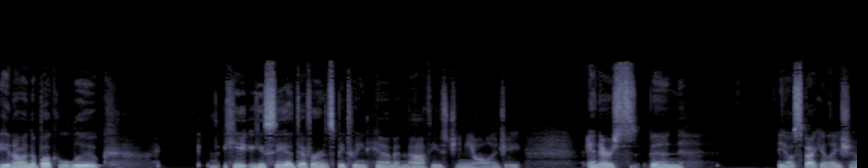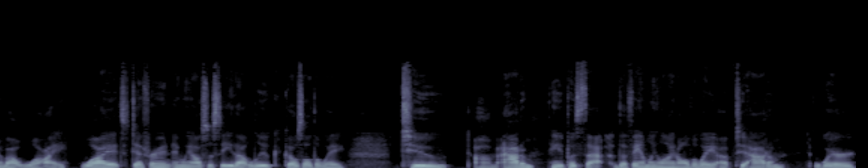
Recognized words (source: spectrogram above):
you know, in the book of Luke, he you see a difference between him and Matthew's genealogy. And there's been you know speculation about why why it's different and we also see that Luke goes all the way to um, Adam. He puts that the family line all the way up to Adam, where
